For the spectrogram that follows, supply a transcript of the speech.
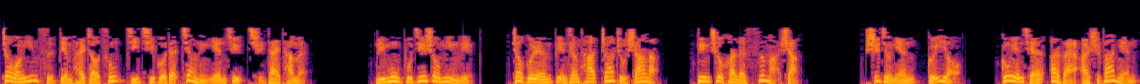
赵王因此便派赵聪及齐国的将领严惧取代他们。李牧不接受命令，赵国人便将他抓住杀了，并撤换了司马尚。十九年癸酉。公元前二百二十八年，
